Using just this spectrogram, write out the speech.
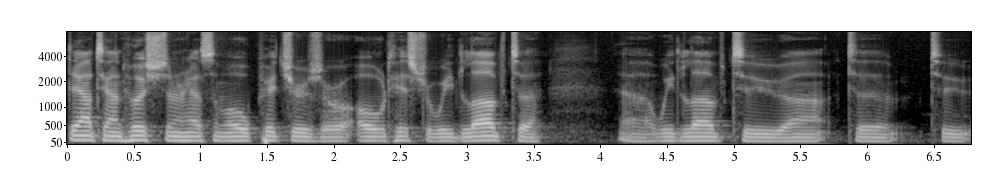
downtown Hoschton or has some old pictures or old history, we'd love to uh, we'd love to uh, to to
